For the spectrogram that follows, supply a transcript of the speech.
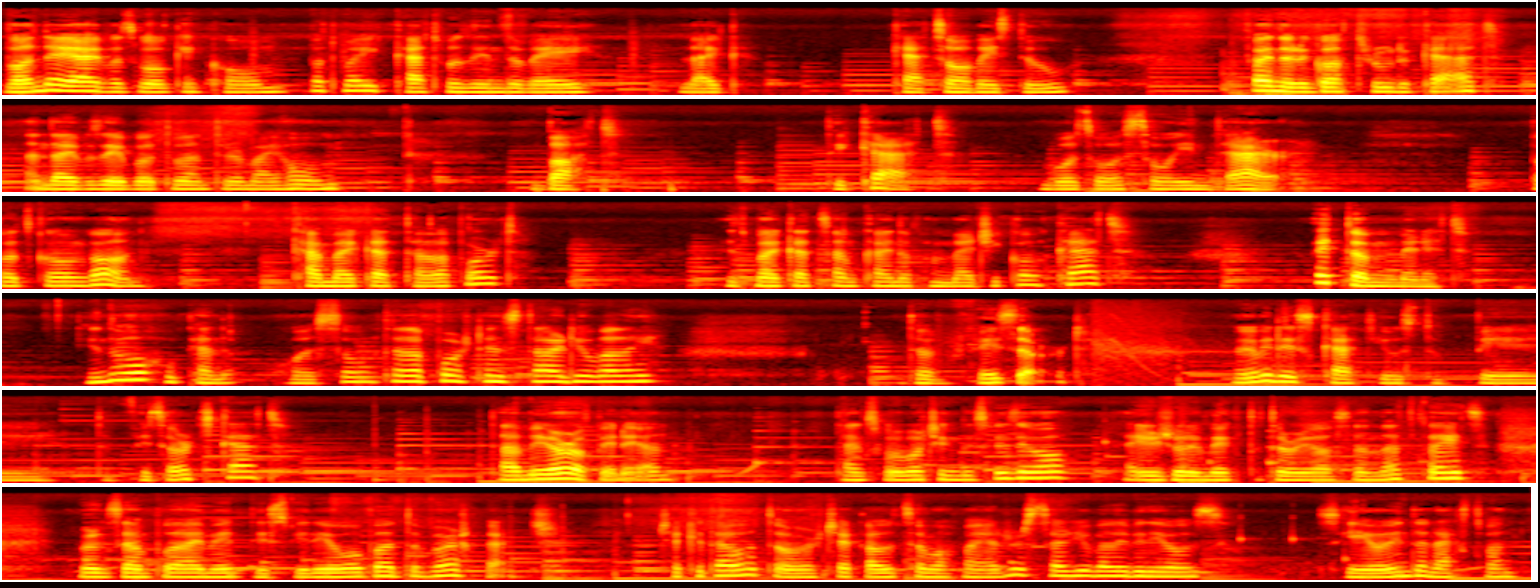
One day I was walking home, but my cat was in the way, like cats always do. Finally got through the cat, and I was able to enter my home. But the cat was also in there. What's going on? Can my cat teleport? Is my cat some kind of a magical cat? Wait a minute. You know who can also teleport in Stardew Valley? The wizard. Maybe this cat used to be the wizard's cat? Tell me your opinion. Thanks for watching this video. I usually make tutorials and let's plays. For example, I made this video about the workbench. Check it out or check out some of my other Stardew Valley videos. See you in the next one.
